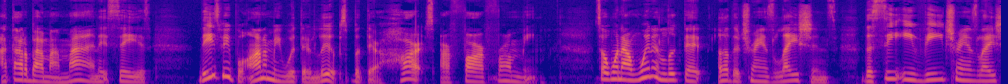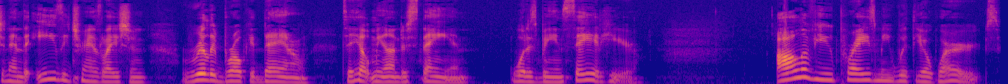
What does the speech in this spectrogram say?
I thought about my mind. It says, These people honor me with their lips, but their hearts are far from me. So when I went and looked at other translations, the CEV translation and the Easy translation really broke it down to help me understand what is being said here. All of you praise me with your words,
